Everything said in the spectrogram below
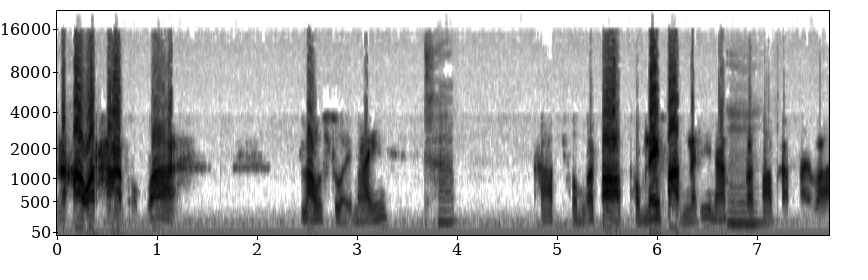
แล้วเขาก็ถามผมว่า เราสวยไหมครับ ครับ ผมก็ตอบผมในฝันนะพี่นะอืผมมก็ตอบกลับไปว่า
